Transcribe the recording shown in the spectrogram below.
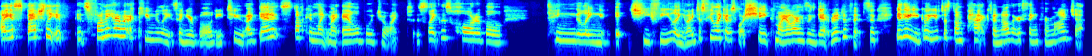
i especially it, it's funny how it accumulates in your body too. I get it stuck in like my elbow joint. It's like this horrible tingling, itchy feeling. And I just feel like I just want to shake my arms and get rid of it. So, yeah, there you go. You've just unpacked another thing for my chapter.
